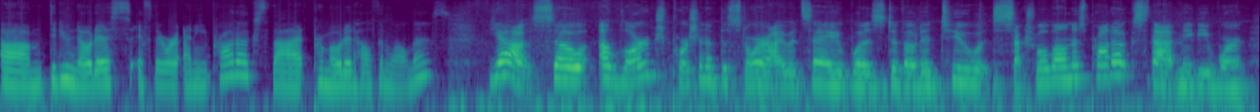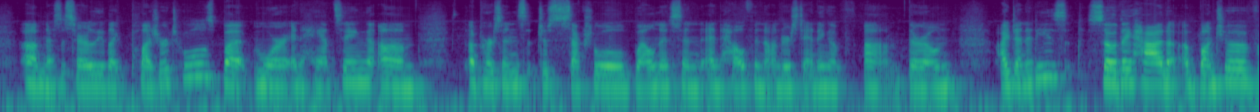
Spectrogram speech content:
um, did you notice if there were any products that promoted health and wellness? Yeah, so a large portion of the store, I would say, was devoted to sexual wellness products that maybe weren't um, necessarily like pleasure tools, but more enhancing um, a person's just sexual wellness and, and health and understanding of um, their own identities. So they had a bunch of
